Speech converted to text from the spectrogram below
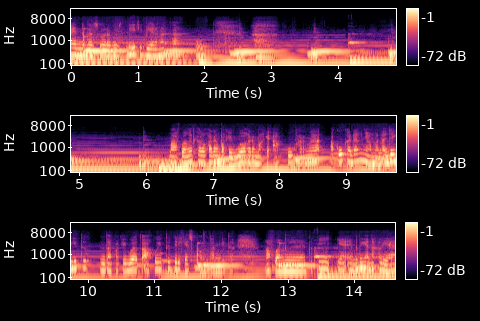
pengen dengar suara gue sendiri biar nggak takut maaf banget kalau kadang pakai gue kadang pakai aku. Karena aku kadang nyaman aja gitu. Entah pakai gue atau aku itu jadi kayak spontan gitu. Maaf banget tapi ya yang penting enak kali ya.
